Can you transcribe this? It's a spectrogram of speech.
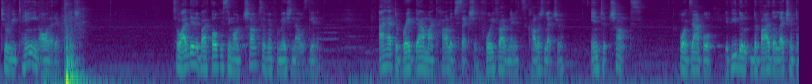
to retain all that information. So I did it by focusing on chunks of information that was given. I had to break down my college section, 45 minutes, college lecture, into chunks. For example, if you divide the lecture into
